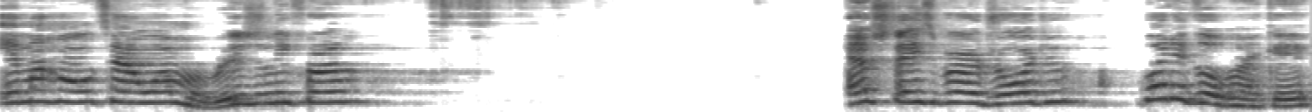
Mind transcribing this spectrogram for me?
in my hometown where I'm originally from, F. Statesboro, Georgia, where they go blanket?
